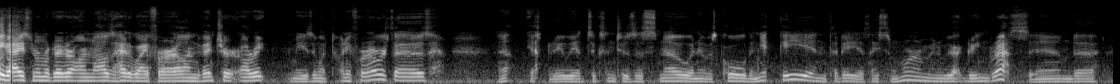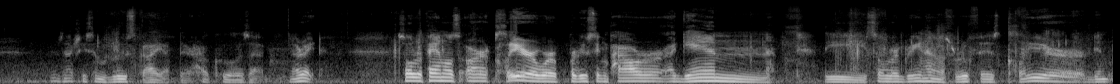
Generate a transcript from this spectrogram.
Hey guys, Norm McGregor on Haida Gwaii for our Island Adventure. Alright, amazing what 24 hours does. Well, yesterday we had six inches of snow and it was cold and yucky, and today it's nice and warm and we got green grass and uh, there's actually some blue sky up there. How cool is that? Alright, solar panels are clear. We're producing power again. The solar greenhouse roof is clear. Didn't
